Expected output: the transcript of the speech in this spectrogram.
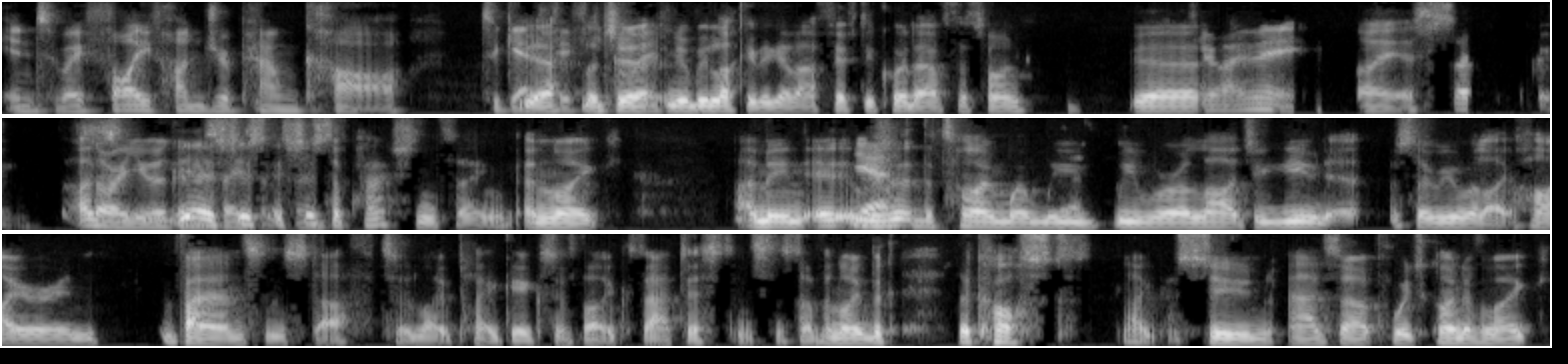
into a five hundred pound car to get yeah, fifty legit, quid. and you'll be lucky to get that fifty quid half the time. Yeah, Do you know what I mean? Like, it's so. Sorry, you were going yeah, to it's say just it's just a passion thing, and like, I mean, it, it was at the time when we we were a larger unit, so we were like hiring vans and stuff to like play gigs of like that distance and stuff, and like the the cost like soon adds up, which kind of like.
